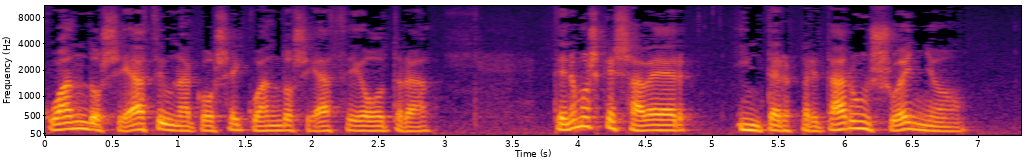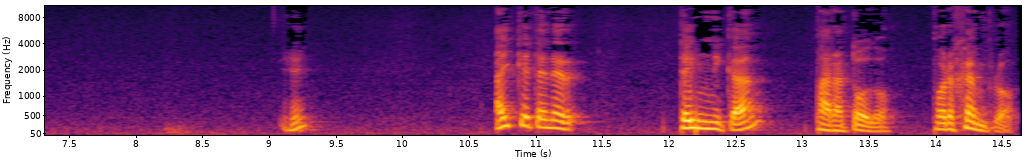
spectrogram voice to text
cuándo se hace una cosa y cuándo se hace otra. Tenemos que saber interpretar un sueño. ¿Eh? Hay que tener técnica para todo. Por ejemplo,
